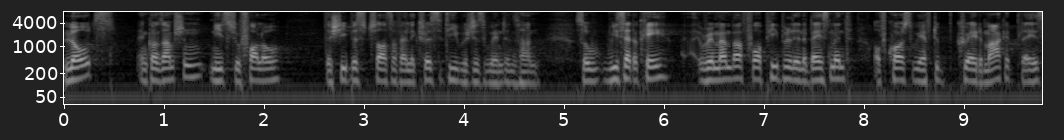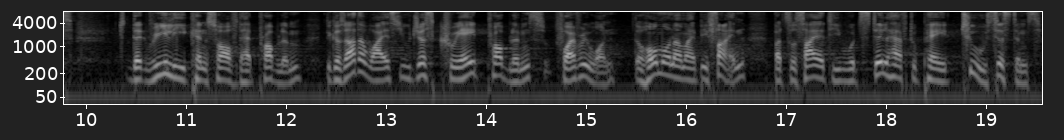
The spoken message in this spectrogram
loads and consumption needs to follow the cheapest source of electricity, which is wind and sun. So we said, okay, remember, four people in a basement, of course we have to create a marketplace that really can solve that problem, because otherwise you just create problems for everyone. The homeowner might be fine, but society would still have to pay two systems,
